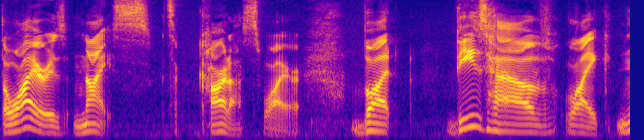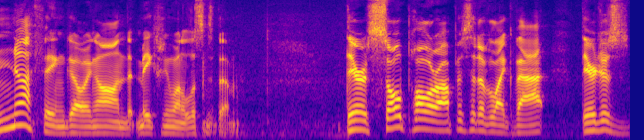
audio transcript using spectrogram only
The wire is nice. It's a Cardas wire, but these have like nothing going on that makes me want to listen to them. They're so polar opposite of like that. They're just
